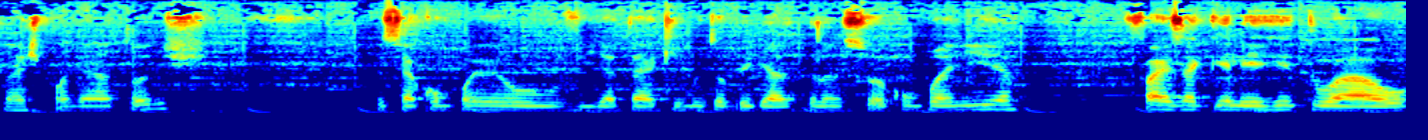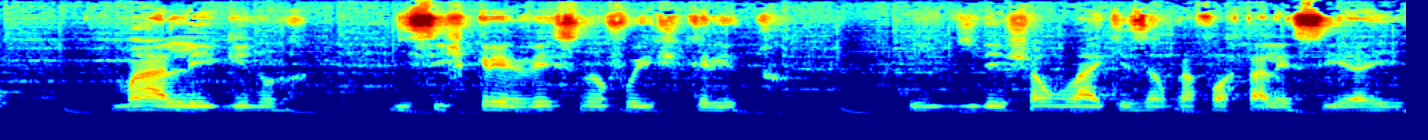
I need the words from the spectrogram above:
vou respondendo a todos. Se você acompanhou o vídeo até aqui, muito obrigado pela sua companhia. Faz aquele ritual maligno de se inscrever se não for inscrito e de deixar um likezão para fortalecer aí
